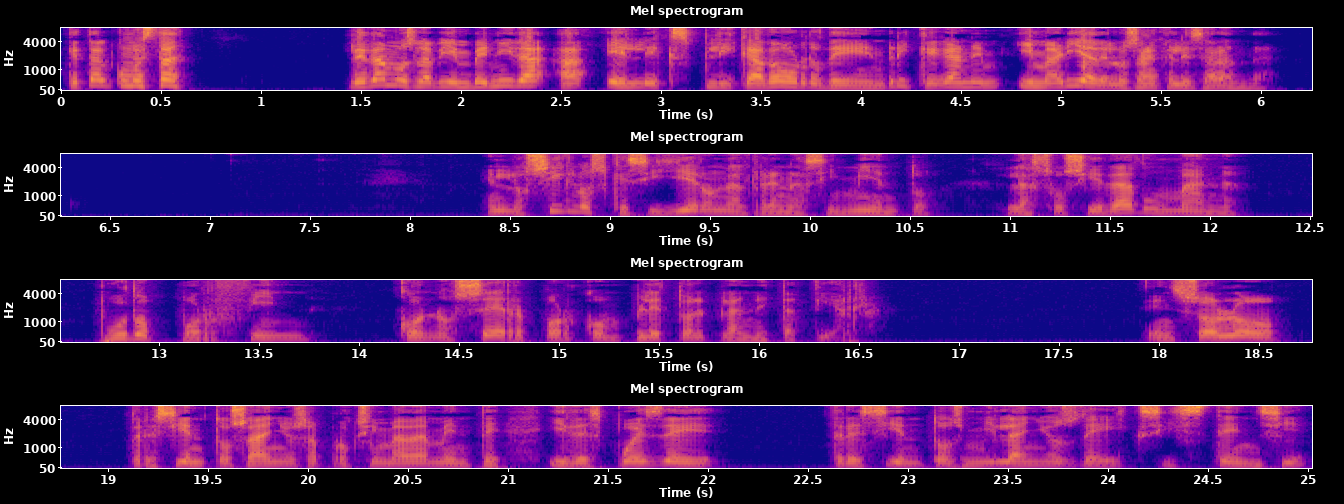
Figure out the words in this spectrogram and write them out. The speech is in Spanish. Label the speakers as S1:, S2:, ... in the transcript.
S1: ¿Qué tal? ¿Cómo está? Le damos la bienvenida a El explicador de Enrique Ganem y María de Los Ángeles Aranda. En los siglos que siguieron al Renacimiento, la sociedad humana pudo por fin conocer por completo al planeta Tierra. En solo 300 años aproximadamente y después de 300.000 años de existencia,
